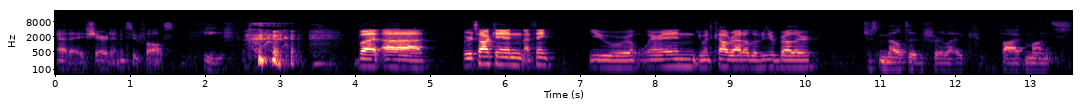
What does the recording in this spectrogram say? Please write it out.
at a Sheraton in Sioux Falls. Thief. but uh, we were talking. I think you were, were in. You went to Colorado, lived with your brother. Just melted for like five months,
